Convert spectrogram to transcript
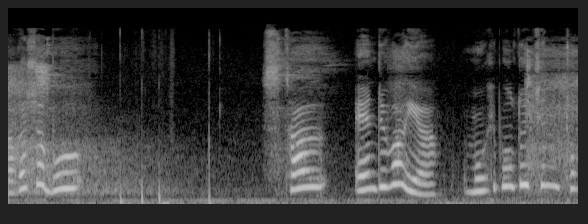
Arkadaşlar bu Star Andy var ya muhip olduğu için top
